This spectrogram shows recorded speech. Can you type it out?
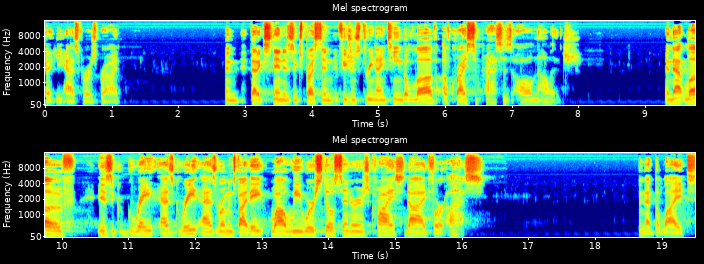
that he has for his bride and that extent is expressed in Ephesians 3:19 the love of Christ surpasses all knowledge and that love is great, as great as Romans 5 8, while we were still sinners, Christ died for us. And that delight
